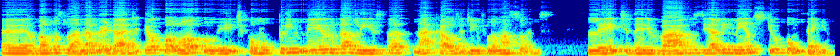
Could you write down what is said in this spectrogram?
É, vamos lá. Na verdade, eu coloco o leite como o primeiro da lista na causa de inflamações. Leite, derivados e alimentos que o contenham.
